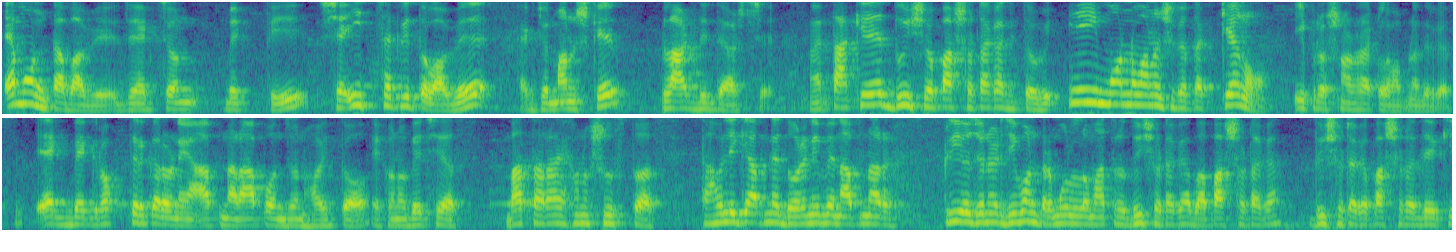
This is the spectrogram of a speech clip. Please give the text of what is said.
এমনটা ভাবে যে একজন ব্যক্তি সে ইচ্ছাকৃতভাবে একজন মানুষকে ব্লাড দিতে আসছে। মানে তাকে দুইশো, পাঁচশো টাকা দিতে হবে। এই মন মানসিকতা কেন? এই প্রশ্নটা রাখলাম আপনাদের কাছে। এক ব্যাগ রক্তের কারণে আপনার আপনজন হয়তো এখনও বেঁচে আছে বা তারা এখনও সুস্থ আছে। তাহলে কি আপনি ধরে নেবেন আপনার প্রিয়জনের জীবনটার মূল্য মাত্র দুইশো টাকা বা পাঁচশো টাকা? দুইশো টাকা, পাঁচশো টাকা দিয়ে কি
